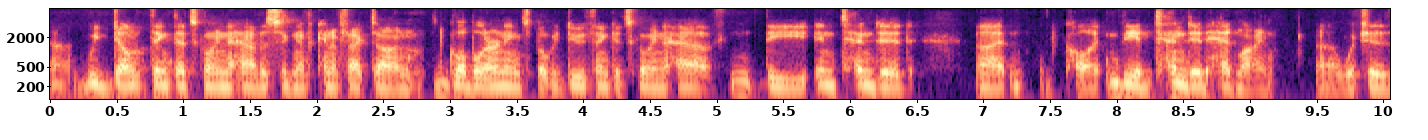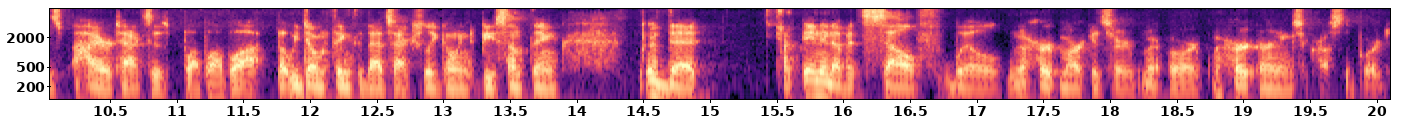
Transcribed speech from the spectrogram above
Uh, we don't think that's going to have a significant effect on global earnings, but we do think it's going to have the intended uh, call it the intended headline, uh, which is higher taxes, blah, blah, blah. But we don't think that that's actually going to be something that in and of itself will hurt markets or, or hurt earnings across the board.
